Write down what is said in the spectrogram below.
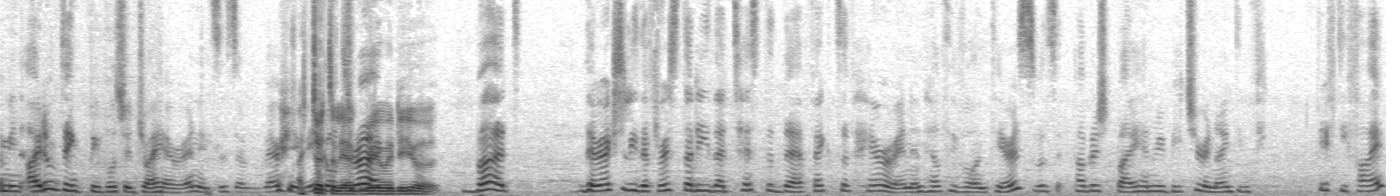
I mean, I don't think people should try heroin. It's just a very I illegal totally drug. agree with you. But they're actually the first study that tested the effects of heroin in healthy volunteers was published by Henry Beecher in 1955,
